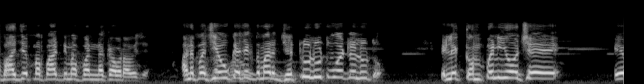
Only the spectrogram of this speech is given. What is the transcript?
ભાજપમાં, પાર્ટીમાં ફંડ નખાવડાવે છે. અને પછી એવું કહે છે કે તમારે જેટલું લૂંટવું એટલું લૂંટો. એટલે કંપનીઓ છે એ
